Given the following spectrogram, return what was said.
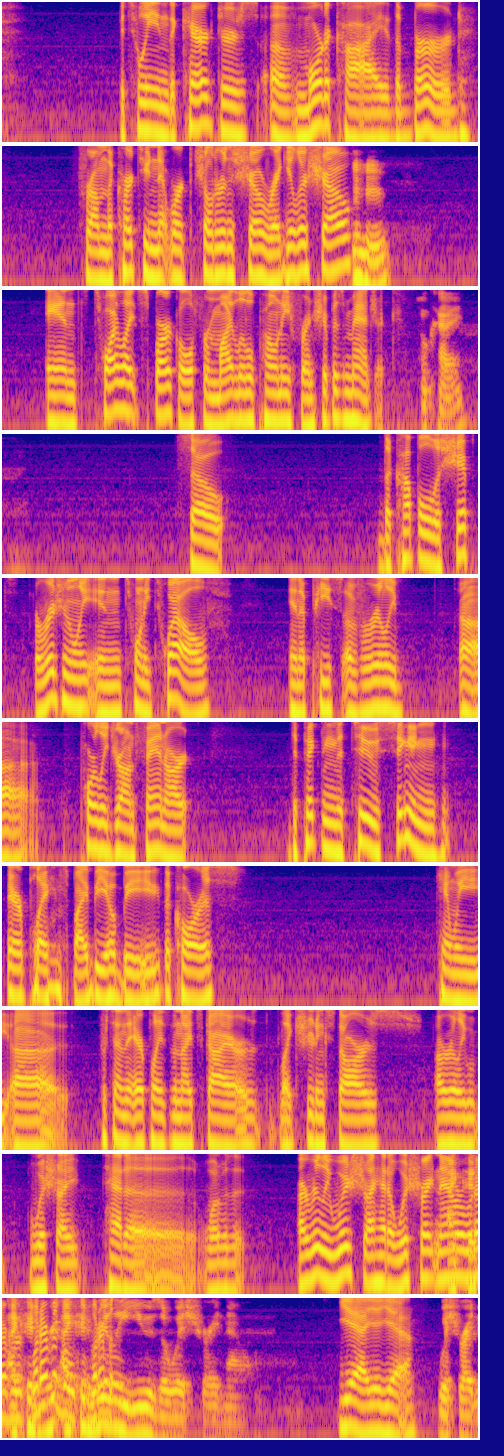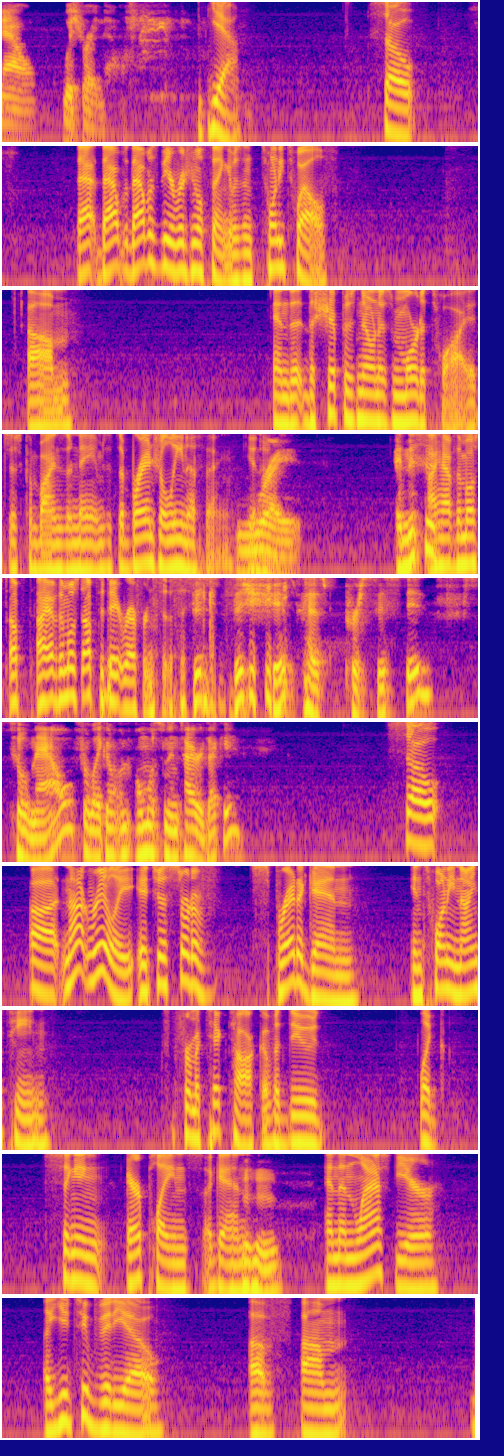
between the characters of Mordecai the bird from the Cartoon Network children's show regular show hmm and Twilight Sparkle from My Little Pony Friendship is Magic. Okay. So the couple was shipped originally in 2012 in a piece of really uh, poorly drawn fan art depicting the two singing airplanes by B.O.B. the chorus. Can we uh, pretend the airplanes in the night sky are like shooting stars? I really w- wish I had a what was it? I really wish I had a wish right now I or could, whatever. I could, whatever re- the, I could whatever the- really use a wish right now. yeah, yeah, yeah. Wish right now. Wish right now. Yeah. So that that that was the original thing. It was in 2012. Um and the the ship is known as Mordetwi. It just combines their names. It's a Brangelina thing, you know. Right. And this is I have the most up I have the most up to date references. this this ship has persisted f- till now for like a, almost an entire decade. So, uh, not really. It just sort of spread again in 2019 from a TikTok of a dude like singing airplanes again. hmm And then last year, a YouTube video of um,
